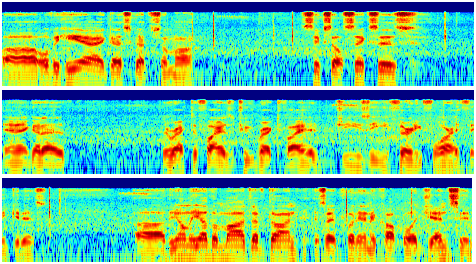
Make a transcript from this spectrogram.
Uh, over here, I guess got some uh, 6L6s, and I got a the rectifier is a tube rectifier GZ34, I think it is. Uh, the only other mods I've done is I put in a couple of Jensen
